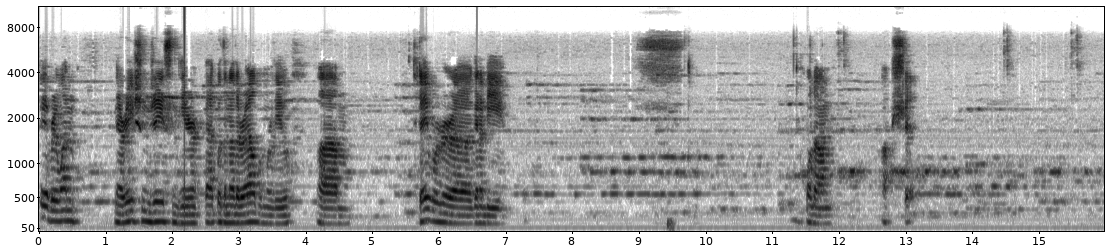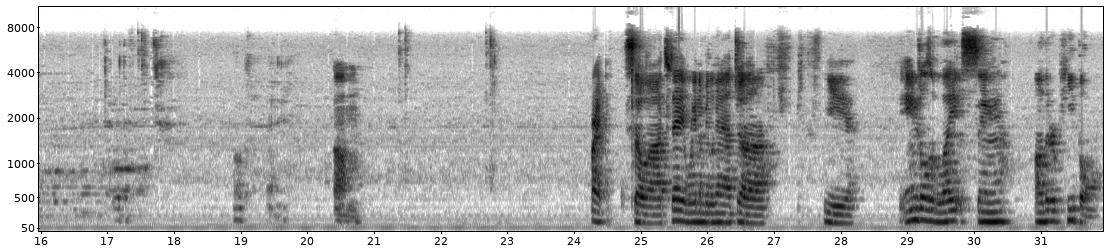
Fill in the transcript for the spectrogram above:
Hey everyone, Narration Jason here, back with another album review. Um, today we're uh, gonna be... Hold on. Oh shit. Okay. Um... Alright, so uh, today we're gonna be looking at uh, the the angels of light sing other people.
